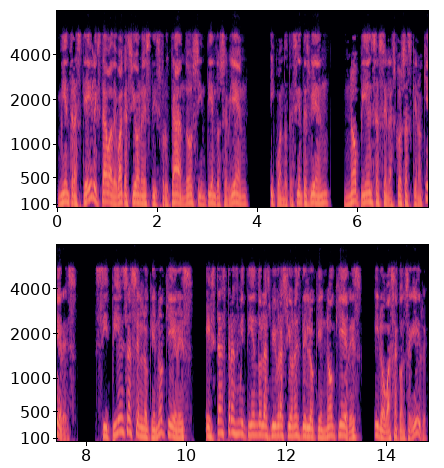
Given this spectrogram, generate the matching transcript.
mientras que él estaba de vacaciones disfrutando, sintiéndose bien, y cuando te sientes bien, no piensas en las cosas que no quieres. Si piensas en lo que no quieres, estás transmitiendo las vibraciones de lo que no quieres y lo vas a conseguir.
